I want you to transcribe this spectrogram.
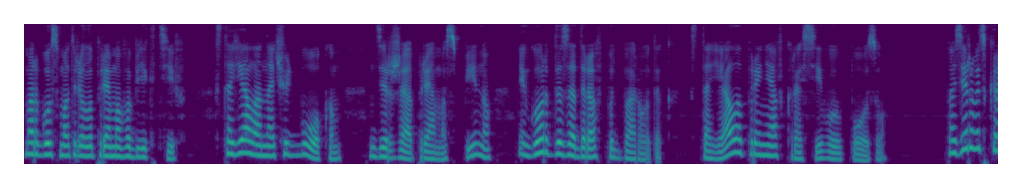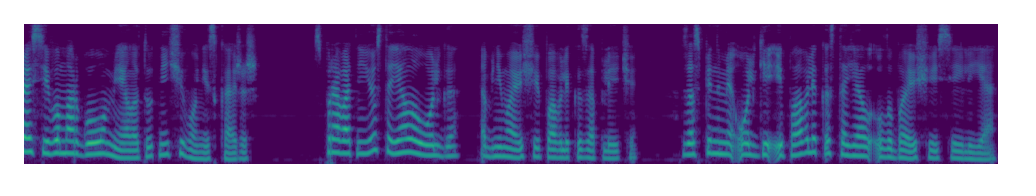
Марго смотрела прямо в объектив. Стояла она чуть боком, держа прямо спину и гордо задрав подбородок. Стояла, приняв красивую позу. Позировать красиво Марго умела, тут ничего не скажешь. Справа от нее стояла Ольга, обнимающая Павлика за плечи. За спинами Ольги и Павлика стоял улыбающийся Илья.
